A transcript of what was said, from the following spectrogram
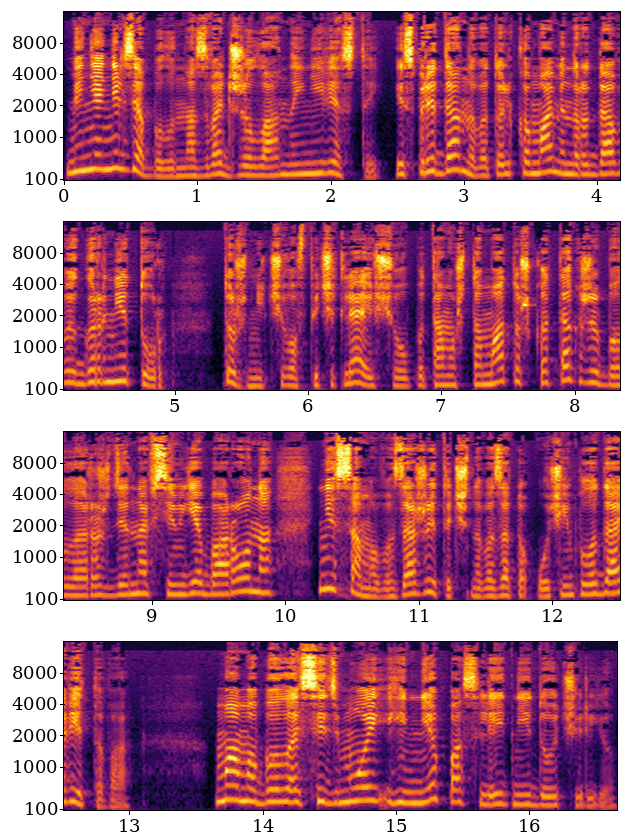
Меня нельзя было назвать желанной невестой. Из приданого только мамин родовой гарнитур, тоже ничего впечатляющего, потому что матушка также была рождена в семье барона, не самого зажиточного, зато очень плодовитого — Мама была седьмой и не последней дочерью.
